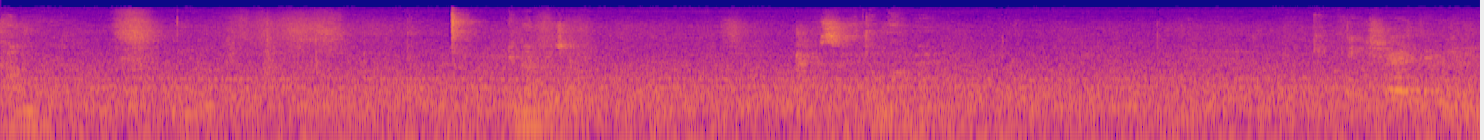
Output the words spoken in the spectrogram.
थम इनफ जाओ सिर्फ़ तुम हमें एक शर्त है मेरी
